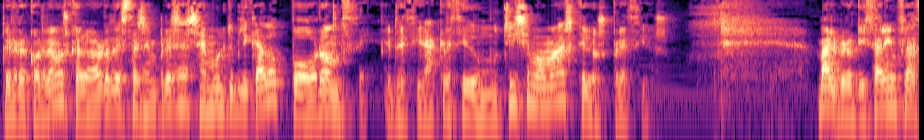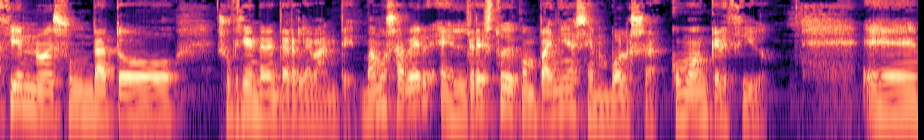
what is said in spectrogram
Pero recordemos que el valor de estas empresas se ha multiplicado por 11. Es decir, ha crecido muchísimo más que los precios. Vale, pero quizá la inflación no es un dato suficientemente relevante. Vamos a ver el resto de compañías en bolsa, cómo han crecido. Eh,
